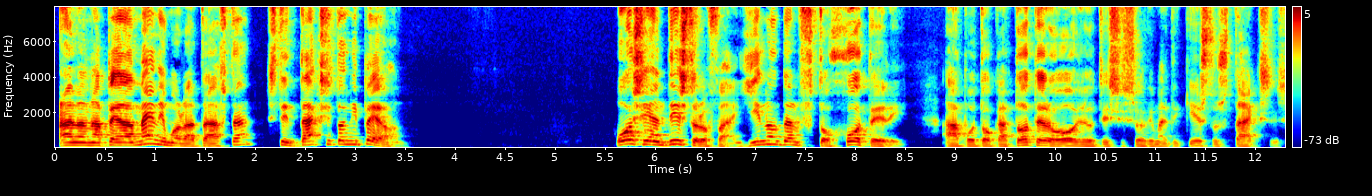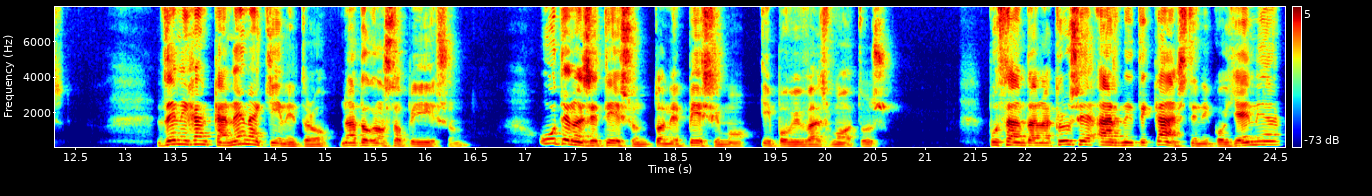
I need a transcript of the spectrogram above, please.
αλλά να περαμένει μόνο αυτά στην τάξη των υπέων. Όσοι αντίστροφα γίνονταν φτωχότεροι από το κατώτερο όριο της εισοδηματικής τους τάξης, δεν είχαν κανένα κίνητρο να το γνωστοποιήσουν, ούτε να ζητήσουν τον επίσημο υποβιβασμό τους, που θα αντανακλούσε αρνητικά στην οικογένεια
